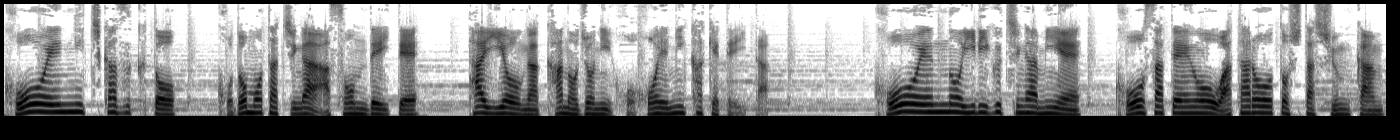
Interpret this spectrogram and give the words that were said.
公園に近づくと、子供たちが遊んでいて、太陽が彼女に微笑みかけていた。公園の入り口が見え、交差点を渡ろうとした瞬間、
